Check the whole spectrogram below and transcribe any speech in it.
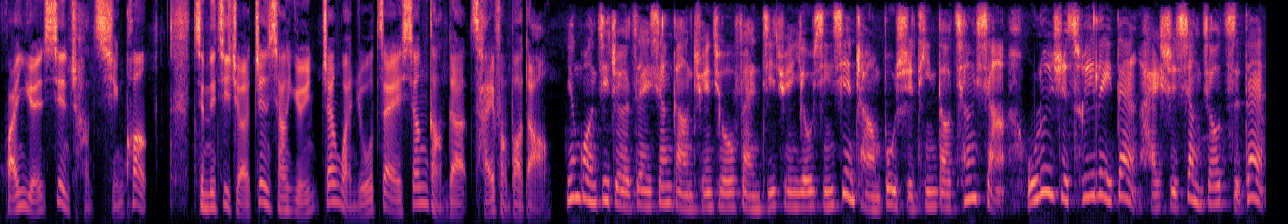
还原现场情况。今天记者郑祥云、詹婉如在香港的采访报道。央广记者在香港全球反集权游行现场不时听到枪响，无论是催泪弹还是橡胶子弹，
